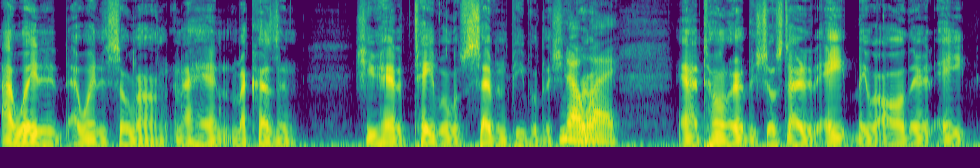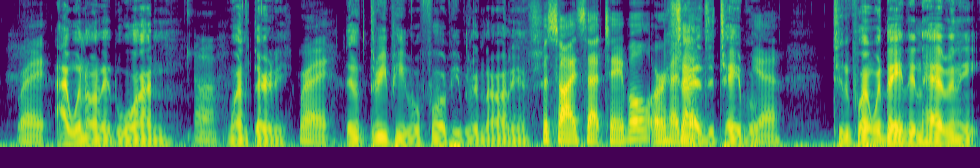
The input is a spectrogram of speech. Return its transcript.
I waited I waited so long, and I had my cousin. She had a table of seven people that she No brought. way. And I told her the show started at eight. They were all there at eight. Right. I went on at one, uh. one thirty. Right. There were three people, four people in the audience Besides that table, or had besides they- the table. yeah. To the point where they didn't have any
